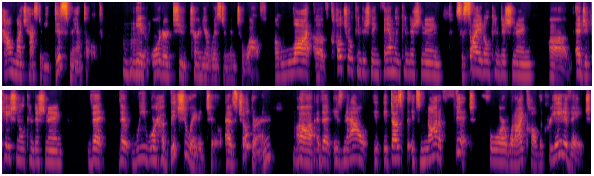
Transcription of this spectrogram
how much has to be dismantled Mhm. in order to turn your wisdom into wealth. A lot of cultural conditioning, family conditioning, societal conditioning, uh, educational conditioning that that we were habituated to as children uh, that is now it, it does it's not a fit for what I call the creative age.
